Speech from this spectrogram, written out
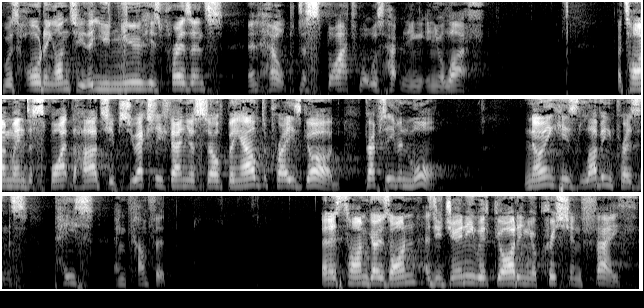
was holding on to you, that you knew His presence and help despite what was happening in your life. A time when, despite the hardships, you actually found yourself being able to praise God, perhaps even more, knowing His loving presence, peace, and comfort. And as time goes on, as you journey with God in your Christian faith,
